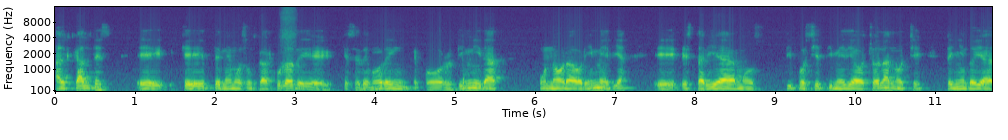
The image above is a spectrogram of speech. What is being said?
alcaldes, eh, que tenemos un cálculo de que se demoren por dignidad una hora, hora y media. Eh, estaríamos tipo siete y media, ocho de la noche teniendo ya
